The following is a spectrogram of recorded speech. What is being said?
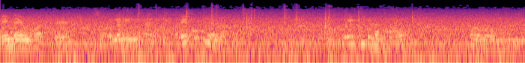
Ayun na yung water. So, lagay na natin. Ayun ko na lahat. Lagay ko pa lahat. Um,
